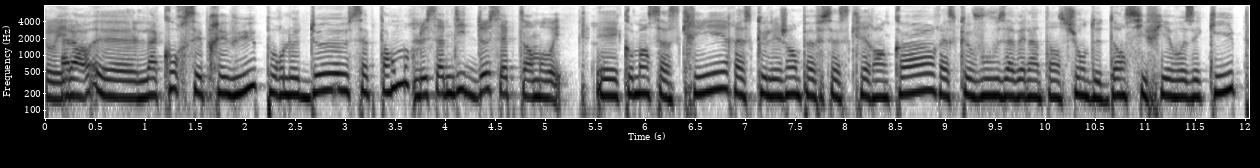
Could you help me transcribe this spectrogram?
Oui. Alors, euh, la course est prévue pour le 2 septembre? Le samedi 2 septembre, oui. Et comment s'inscrire? Est-ce que les gens peuvent s'inscrire encore? Est-ce que vous avez l'intention de densifier vos équipes?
